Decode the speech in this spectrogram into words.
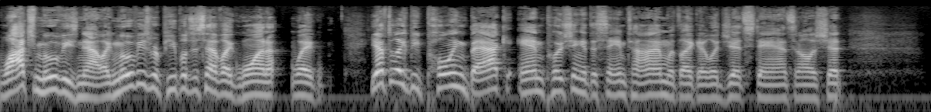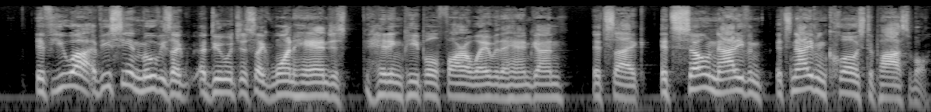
watch movies now. Like movies where people just have like one like you have to like be pulling back and pushing at the same time with like a legit stance and all this shit. If you uh if you see in movies like a dude with just like one hand just hitting people far away with a handgun it's like it's so not even it's not even close to possible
